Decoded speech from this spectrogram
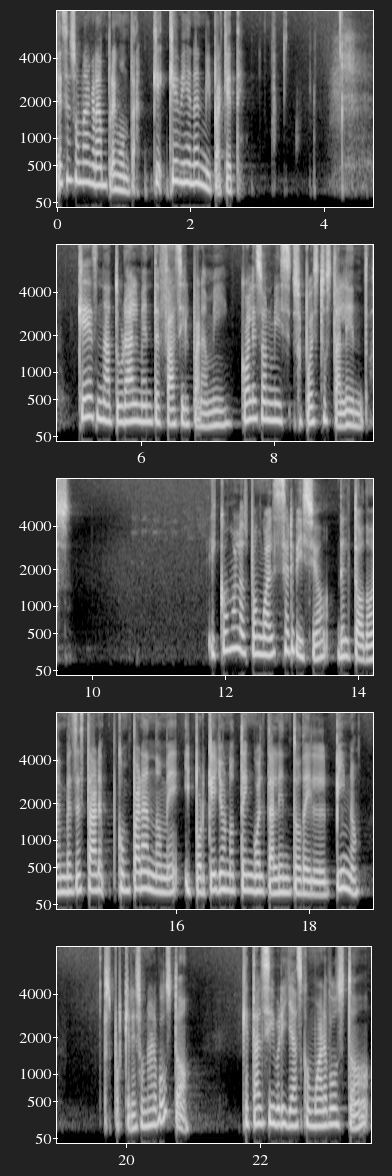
Esa es una gran pregunta. ¿Qué, viene en mi paquete? ¿Qué es naturalmente fácil para mí? ¿Cuáles son mis supuestos talentos? ¿Y cómo los pongo al servicio del todo en vez de estar comparándome y por qué yo no tengo el talento del pino? Pues porque eres un arbusto. ¿Qué tal si brillas como arbusto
